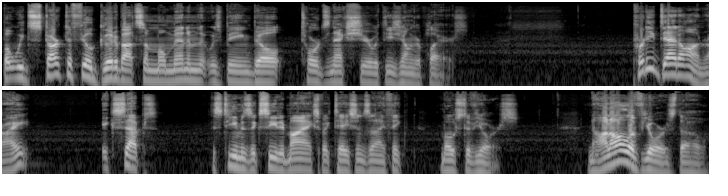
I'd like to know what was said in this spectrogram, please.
but we'd start to feel good about some momentum that was being built towards next year with these younger players. Pretty dead on, right? Except this team has exceeded my expectations and I think most of yours. Not all of yours, though.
